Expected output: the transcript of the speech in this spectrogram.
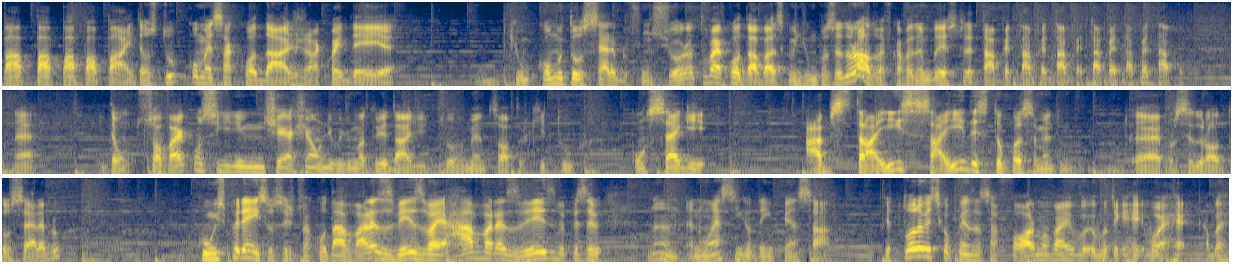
pá, pá, pá, pá, pá. Então, se tu começar a codar já com a ideia que como o teu cérebro funciona, tu vai codar basicamente um procedural. Tu vai ficar fazendo etapa, etapa, etapa, etapa, etapa, etapa, né? Então, tu só vai conseguir a um nível de maturidade de desenvolvimento de software que tu consegue abstrair, sair desse teu processamento é, procedural do teu cérebro com experiência. Ou seja, tu vai codar várias vezes, vai errar várias vezes, vai perceber, não, não é assim que eu tenho que pensar. Porque toda vez que eu penso dessa forma, vai, eu vou ter que vou acabar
